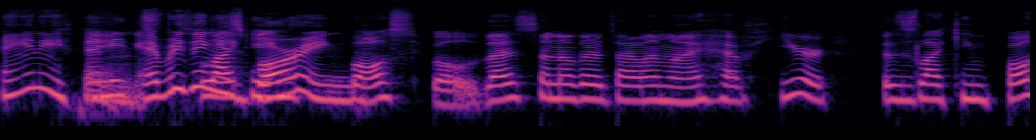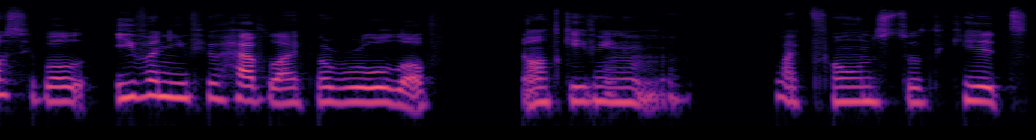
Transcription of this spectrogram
Anything. Everything is boring. Impossible. That's another dilemma I have here. It's like impossible, even if you have like a rule of not giving like phones to the kids.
